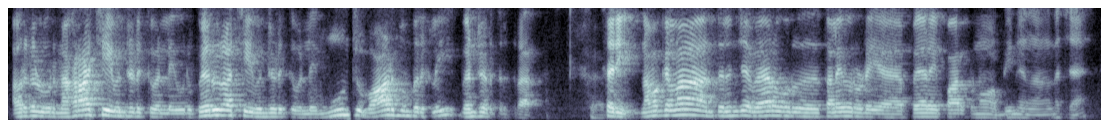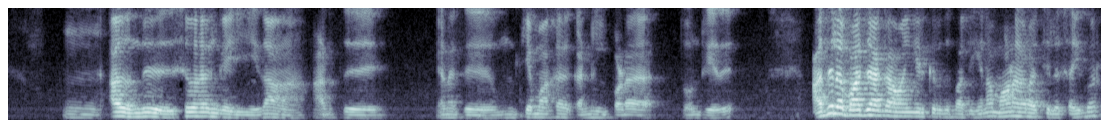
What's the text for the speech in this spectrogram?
அவர்கள் ஒரு நகராட்சியை வென்றெடுக்கவில்லை ஒரு பேரூராட்சியை வென்றெடுக்கவில்லை மூன்று வார்டு மெம்பர்களை வென்றெடுத்திருக்கிறார் சரி. நமக்கெல்லாம் தெரிஞ்ச வேற ஒரு தலைவருடைய பெயரை பார்க்கணும் அப்படின்னு நான் நினைச்சேன். அது வந்து சிவகங்கை தான் அடுத்து எனக்கு முக்கியமாக கண்ணில் பட தோன்றியது. அதுல பாஜக வாங்கியிருக்கிறது பாத்தீங்கன்னா மாநகராட்சியில சைபர்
